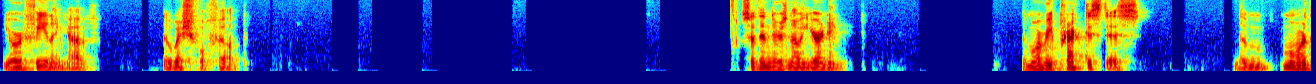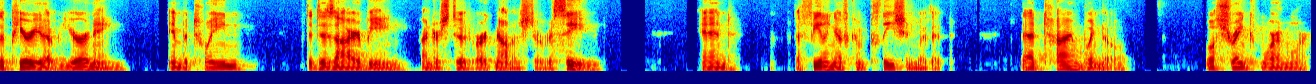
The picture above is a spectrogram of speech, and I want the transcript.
Your feeling of the wish fulfilled. So then there's no yearning. The more we practice this, the more the period of yearning in between the desire being understood or acknowledged or received and the feeling of completion with it, that time window will shrink more and more.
